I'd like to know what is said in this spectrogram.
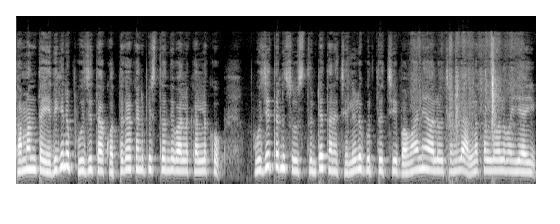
తమంత ఎదిగిన పూజిత కొత్తగా కనిపిస్తుంది వాళ్ళ కళ్ళకు. పూజితను చూస్తుంటే తన చెల్లెలు గుర్తొచ్చి భవానీ ఆలోచనలు అల్లకల్లోలమయ్యాయి.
